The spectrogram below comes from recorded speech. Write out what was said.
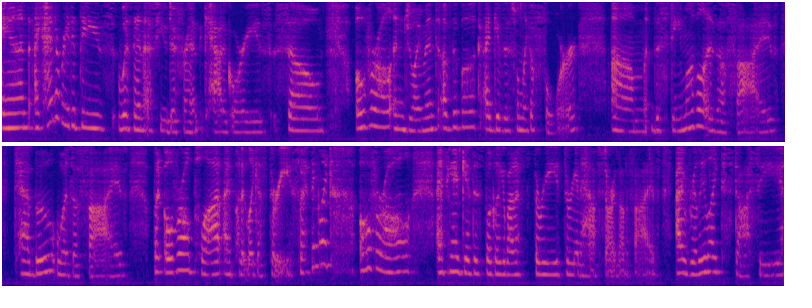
and I kind of rated these within a few different categories. So, overall enjoyment of the book, I'd give this one like a four. Um, the steam level is a five. Taboo was a five. But overall plot, I put it like a three. So I think like overall, I think I'd give this book like about a three, three and a half stars out of five. I really liked Stassi.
